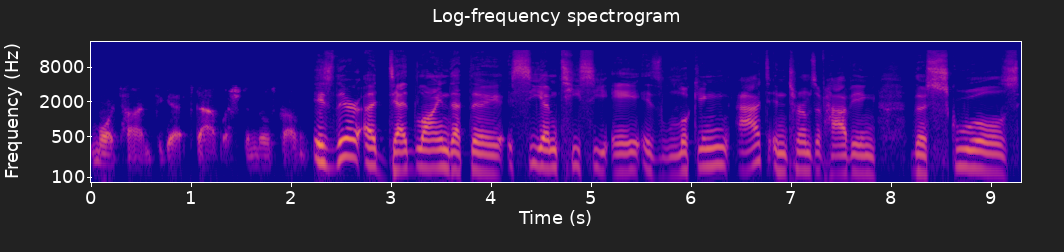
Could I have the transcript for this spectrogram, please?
more time to get established in those provinces. Is there a deadline that the CMTCA is looking at in terms of having the schools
